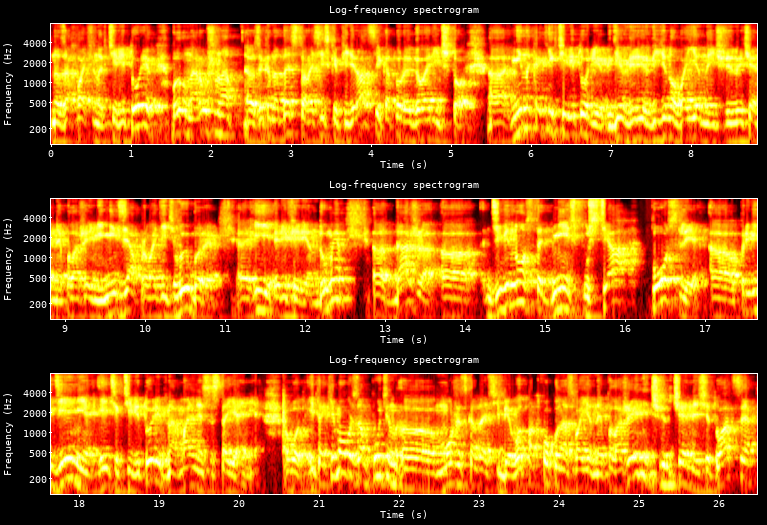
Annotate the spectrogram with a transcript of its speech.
на захваченных территориях, было нарушено э, законодательство Российской Федерации, которое говорит, что э, ни на каких территориях, где введено военное и чрезвычайное положение, нельзя проводить выборы и референдумы. Даже 90 дней спустя после приведения этих территорий в нормальное состояние. Вот. И таким образом Путин может сказать себе, вот поскольку у нас военное положение, чрезвычайная ситуация,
